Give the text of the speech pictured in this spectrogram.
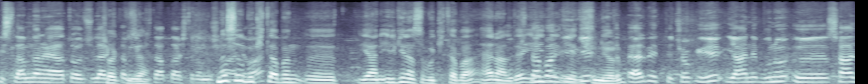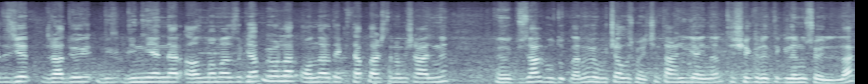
İslam'dan Hayata Ölçüler Çok kitabının güzel. kitaplaştırılmış Nasıl bu var. kitabın e, yani ilgi nasıl bu kitaba? Herhalde Bu kitaba iyidir diye ilgi düşünüyorum. Elbette çok iyi. Yani bunu e, sadece radyoyu dinleyenler almamazlık yapmıyorlar. Onlar da kitaplaştırılmış halini e, güzel bulduklarını ve bu çalışma için tahlil yayınlarına teşekkür ettiklerini söylediler.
